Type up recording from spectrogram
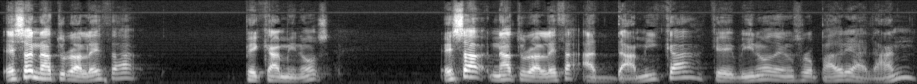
esa naturaleza pecaminosa, esa naturaleza adámica que vino de nuestro padre Adán,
